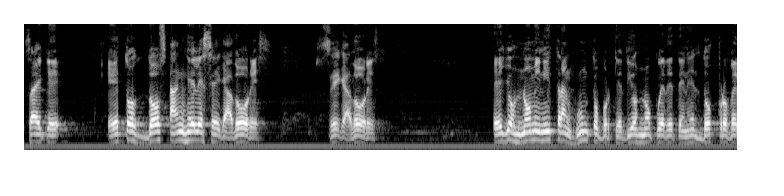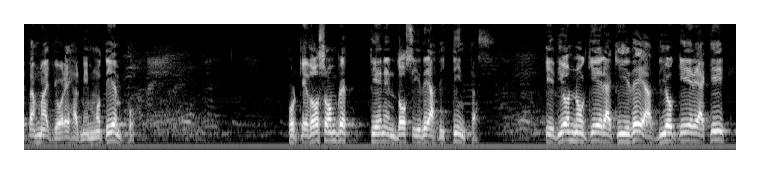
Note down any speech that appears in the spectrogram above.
¿Sabe que estos dos ángeles segadores, segadores, ellos no ministran juntos porque Dios no puede tener dos profetas mayores al mismo tiempo? Porque dos hombres tienen dos ideas distintas. Y Dios no quiere aquí ideas, Dios quiere aquí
